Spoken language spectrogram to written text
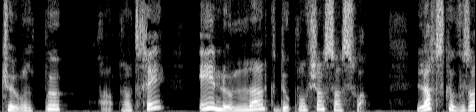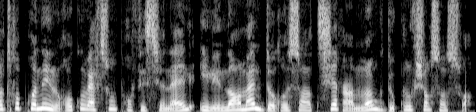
que l'on peut rencontrer est le manque de confiance en soi. Lorsque vous entreprenez une reconversion professionnelle, il est normal de ressentir un manque de confiance en soi.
